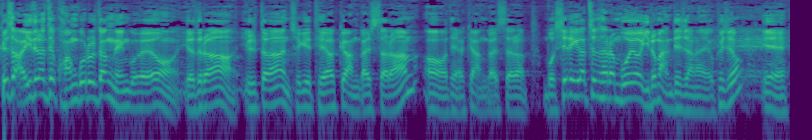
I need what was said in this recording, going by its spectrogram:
그래서 아이들한테 광고를 딱 낸 거예요. 얘들아, 일단 저기 대학교 안 갈 사람, 어, 대학교 안 갈 사람, 뭐 쓰레기 같은 사람 뭐요? 이러면 안 되잖아요. 그죠? 예.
